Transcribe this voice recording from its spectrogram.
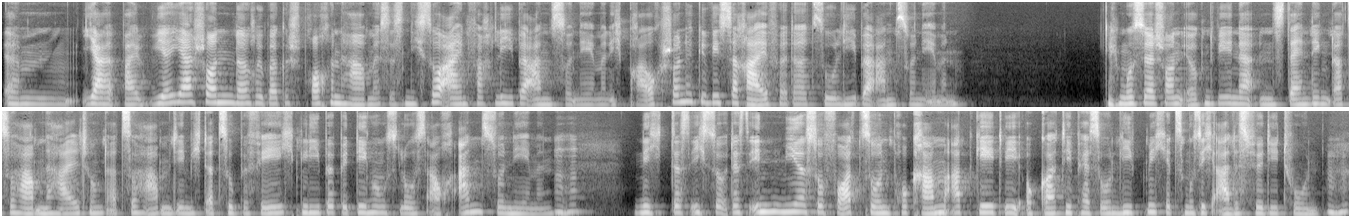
ähm, ja, weil wir ja schon darüber gesprochen haben, es ist nicht so einfach, Liebe anzunehmen. Ich brauche schon eine gewisse Reife dazu, Liebe anzunehmen. Ich muss ja schon irgendwie eine, ein Standing dazu haben, eine Haltung dazu haben, die mich dazu befähigt, Liebe bedingungslos auch anzunehmen. Mhm nicht, dass ich so, dass in mir sofort so ein Programm abgeht wie, oh Gott, die Person liebt mich, jetzt muss ich alles für die tun. Mhm.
